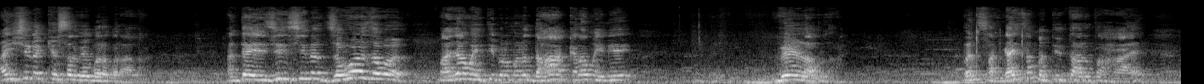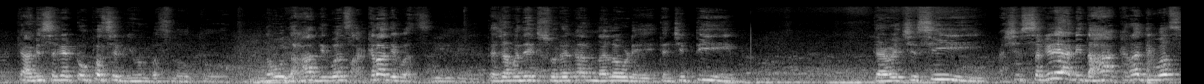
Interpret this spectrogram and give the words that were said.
ऐंशी टक्के सर्वे बरोबर आला. आणि त्या एजन्सीनं जवळजवळ माझ्या माहितीप्रमाणे दहा अकरा महिने वेळ लावला. पण सांगायचा मतीचा अर्थ हा आहे की आम्ही सगळे टोपसेट घेऊन बसलो होतो. नऊ दहा दिवस अकरा दिवस. त्याच्यामध्ये एक सूर्यकांत नलवडे त्यांची टीम त्यावेळेची सी असे सगळे आम्ही दहा अकरा दिवस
